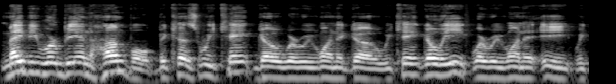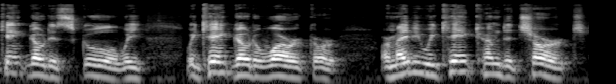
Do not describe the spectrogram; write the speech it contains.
maybe we're being humble because we can't go where we want to go. We can't go eat where we want to eat. We can't go to school. We we can't go to work or or maybe we can't come to church.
